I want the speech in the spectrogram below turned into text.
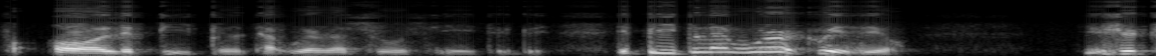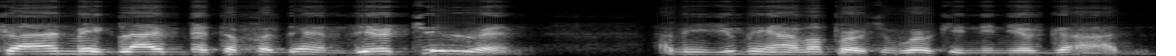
for all the people that we're associated with. The people that work with you. You should try and make life better for them, their children. I mean, you may have a person working in your garden,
